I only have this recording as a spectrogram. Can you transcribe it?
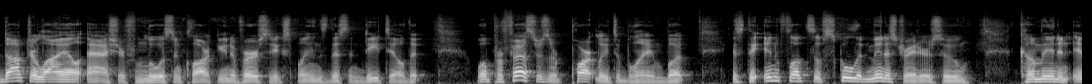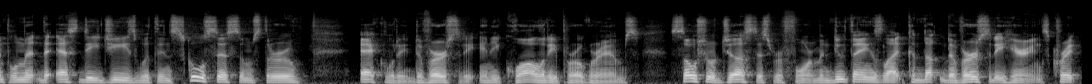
Dr. Lyell Asher from Lewis and Clark University explains this in detail that, well, professors are partly to blame, but it's the influx of school administrators who come in and implement the SDGs within school systems through equity, diversity, and equality programs, social justice reform, and do things like conduct diversity hearings, create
